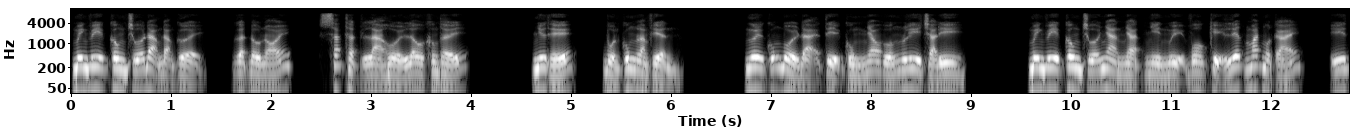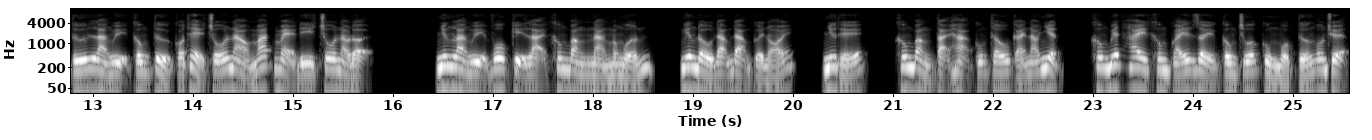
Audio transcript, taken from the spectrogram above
Minh Vi công chúa đạm đạm cười, gật đầu nói, xác thật là hồi lâu không thấy. Như thế, bổn cung làm phiền. Ngươi cũng bồi đại tỷ cùng nhau uống ly trà đi. Minh Vi công chúa nhàn nhạt nhìn Ngụy Vô Kỵ liếc mắt một cái, ý tứ là Ngụy công tử có thể chỗ nào mát mẻ đi chỗ nào đợi. Nhưng là Ngụy Vô Kỵ lại không bằng nàng mong muốn, nghiêng đầu đạm đạm cười nói, như thế, không bằng tại hạ cũng thấu cái náo nhiệt, không biết hay không quấy rầy công chúa cùng một tướng ôn chuyện.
